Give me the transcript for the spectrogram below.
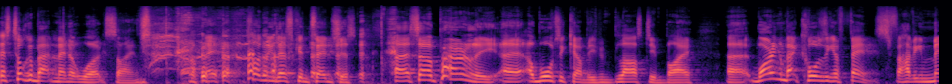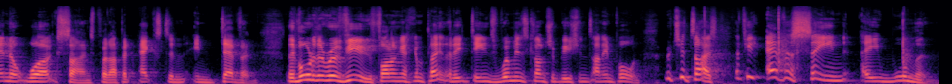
Let's talk about men at work signs. Something less contentious. Uh, so apparently, uh, a water company has been blasted by uh, worrying about causing offence for having men at work signs put up at Exton in Devon. They've ordered a review following a complaint that it deems women's contributions unimportant. Richard Tice, have you ever seen a woman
